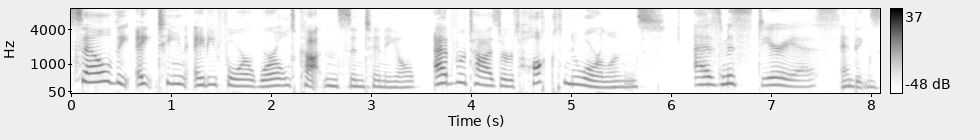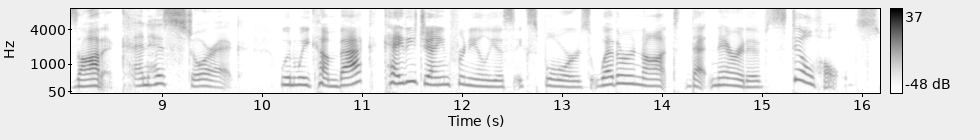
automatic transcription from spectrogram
Sell the 1884 World Cotton Centennial, advertisers hawked New Orleans as mysterious and exotic and historic. When we come back, Katie Jane Fernelius explores whether or not that narrative still holds.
